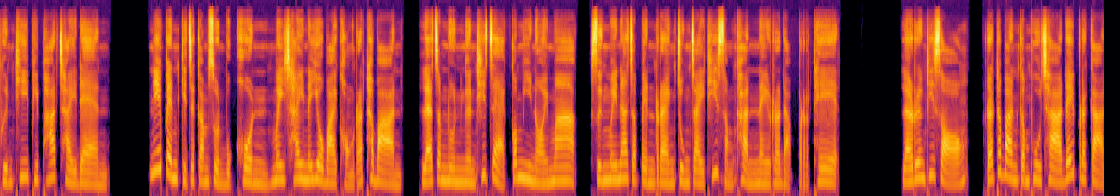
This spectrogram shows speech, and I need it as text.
พื้นที่พิพาทชายแดน นี่เป็นกิจกรรมส่วนบุคคล ไม่ใช่นโยบายของรัฐบาล และจำนวนเงินที่แจกก็มีน้อยมาก ซึ่งไม่น่าจะเป็นแรงจูงใจที่สำคัญในระดับประเทศ และเรื่องที่ 2 รัฐบาลกัมพูชาได้ประกาศ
